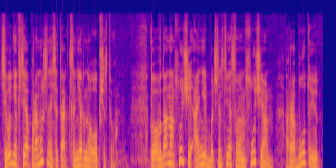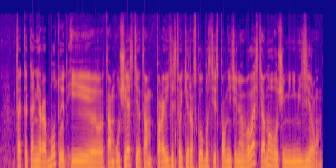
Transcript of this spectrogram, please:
Сегодня вся промышленность – это акционерное общество. То в данном случае они в большинстве своем случаев работают так как они работают, и э, там участие там, правительства Кировской области исполнительной власти, оно очень минимизировано.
